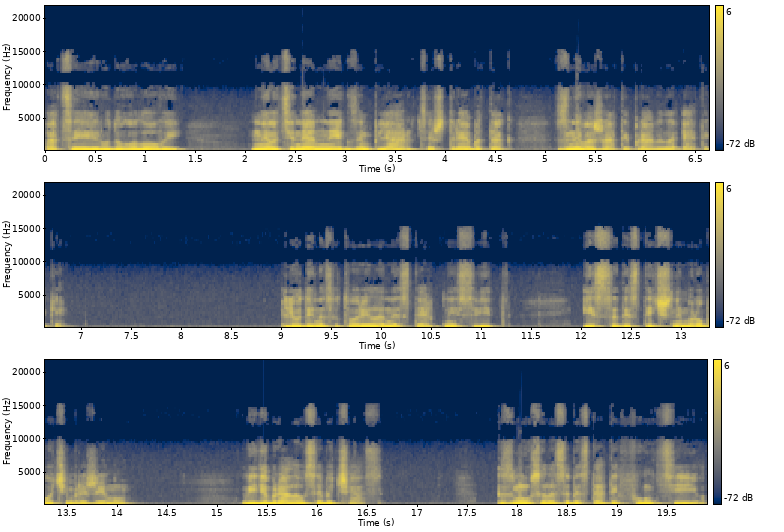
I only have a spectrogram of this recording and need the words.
А цей рудоголовий, неоціненний екземпляр це ж треба так зневажати правила етики. Людина сотворила нестерпний світ із садистичним робочим режимом, відібрала у себе час, змусила себе стати функцією,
